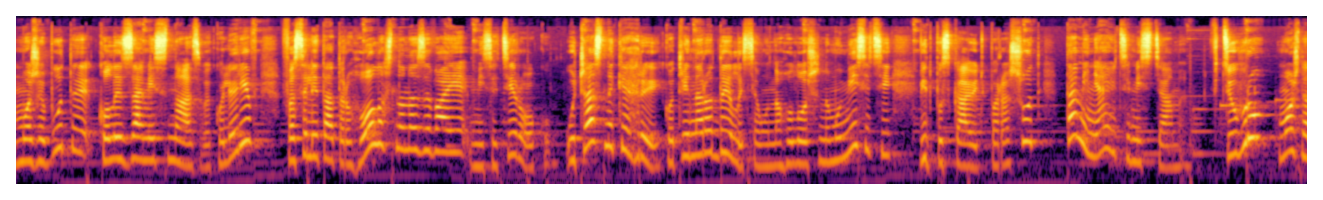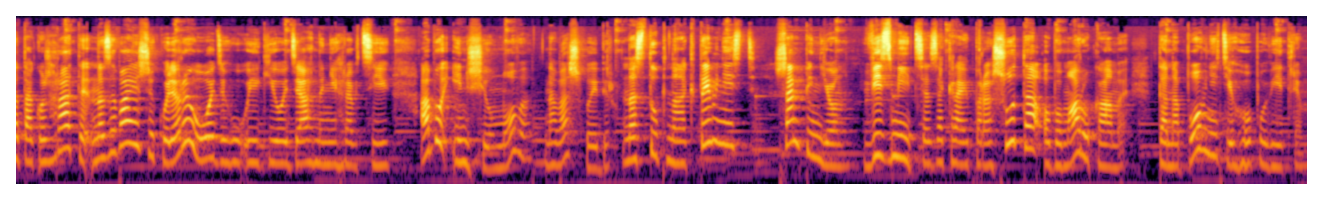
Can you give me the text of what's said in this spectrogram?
може бути, коли замість назви кольорів фасилітатор голосно називає місяці року. Учасники гри, котрі народилися у наголошеному місяці, відпускають парашут та міняються місцями. В цю гру можна також грати, називаючи кольори одягу, у які одягнені гравці, або інші умови на ваш вибір. Наступна активність шампіньйон. Візьміться за край парашута обома руками та наповніть його повітрям.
